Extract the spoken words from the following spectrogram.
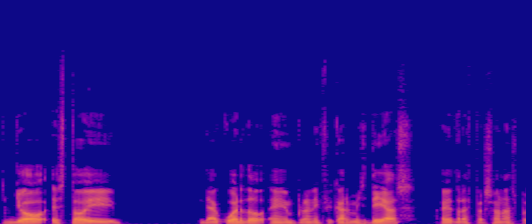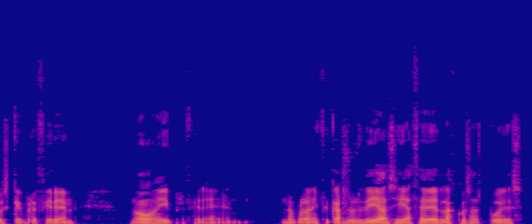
Yo estoy de acuerdo en planificar mis días. Hay otras personas pues que prefieren no y prefieren no planificar sus días y hacer las cosas pues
